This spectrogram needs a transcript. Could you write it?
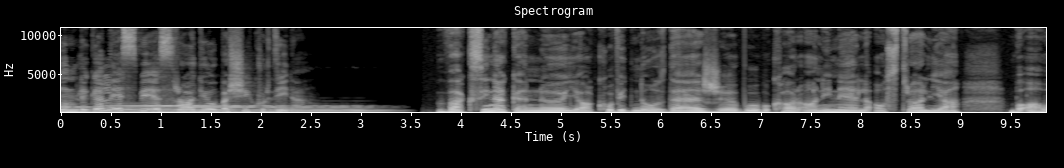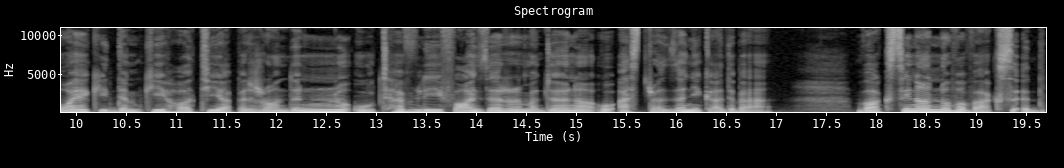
هون لگل اس بی اس رادیو بشی کردینه واکسینک نو یا کووید 19 جبو بکار آنین لأسترالیا با آوای کی دمکی هاتی پجراندن و تولی فایزر مدرنا و استرازنیکا دبه. واکسینا نوواکس د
